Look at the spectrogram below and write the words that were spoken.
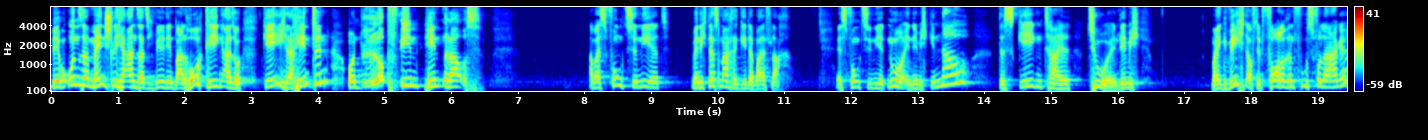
wäre unser menschlicher Ansatz, ich will den Ball hochkriegen, also gehe ich nach hinten und lupf ihn hinten raus. Aber es funktioniert, wenn ich das mache, geht der Ball flach. Es funktioniert nur, indem ich genau das Gegenteil tue, indem ich mein Gewicht auf den vorderen Fuß verlage,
